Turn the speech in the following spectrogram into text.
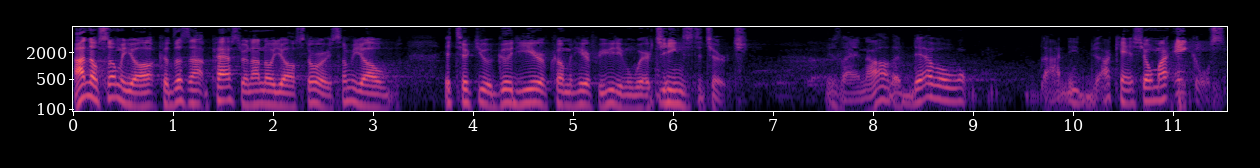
I know some of y'all, because is not pastor, and I know y'all stories. Some of y'all, it took you a good year of coming here for you to even wear jeans to church. He's like, no, the devil, I need, I can't show my ankles.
